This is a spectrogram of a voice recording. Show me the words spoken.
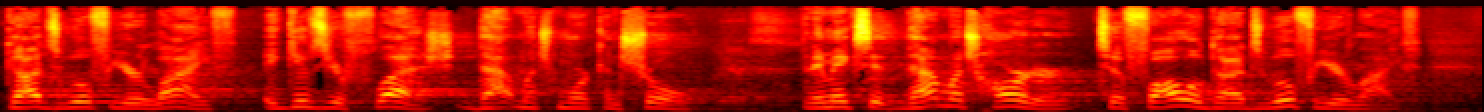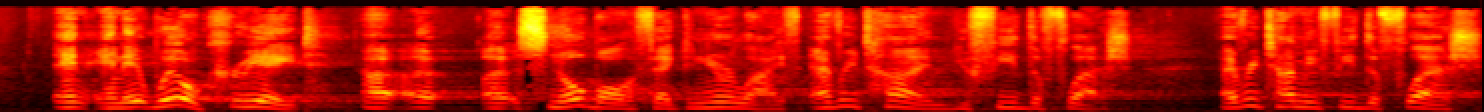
God's will for your life, it gives your flesh that much more control. Yes. And it makes it that much harder to follow God's will for your life. And, and it will create a, a, a snowball effect in your life every time you feed the flesh. Every time you feed the flesh,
